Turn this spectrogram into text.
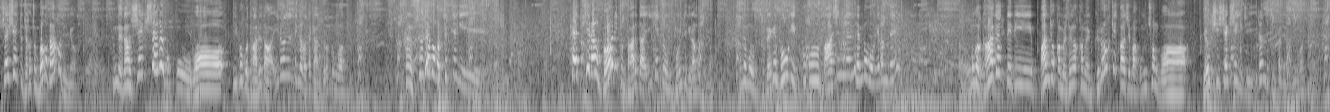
쉑쉑도 제가 좀 먹어봤거든요. 근데 난 쉑쉑을 먹고 와 이 버거 다르다. 이런 생각은 딱히 안 들었던 것 같아. 그냥 수제버거 특징이 패티랑 머리 좀 다르다. 이게 좀 포인트긴 하거든요. 근데 뭐 되게 보기 이쁘고 맛있는 햄버거긴 한데 뭔가 가격 대비 만족감을 생각하면 그렇게까지 막 엄청 와 역시 쉑쉑이지 이런 느낌까지는 아닌 것 같아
